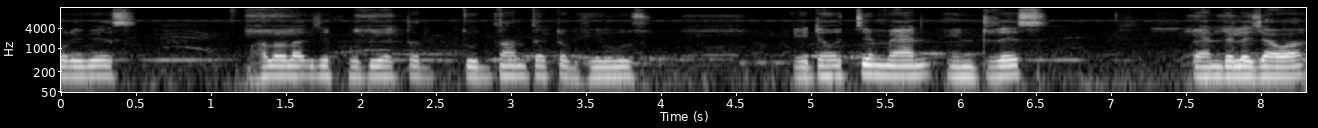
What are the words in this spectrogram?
পরিবেশ। ভালো লাগছে, খুবই একটা দুর্দান্ত একটা ভিউজ এটা হচ্ছে ম্যান ইন্টারেস্ট প্যান্ডেলে যাওয়ার।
